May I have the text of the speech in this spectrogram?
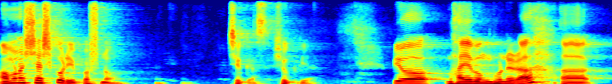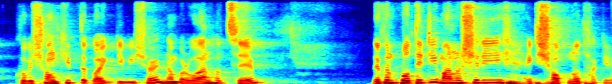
আমরা শেষ করি প্রশ্ন। ঠিক আছে, শুক্রিয়া। প্রিয় ভাই এবং বোনেরা খুবই সংক্ষিপ্ত কয়েকটি বিষয়। নাম্বার ওয়ান হচ্ছে, দেখুন, প্রতিটি মানুষেরই একটি স্বপ্ন থাকে।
